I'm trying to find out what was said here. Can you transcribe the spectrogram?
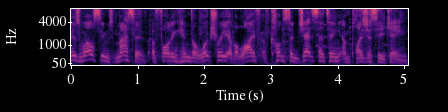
His wealth seems massive, affording him the luxury of a life of constant jet-setting and pleasure-seeking.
